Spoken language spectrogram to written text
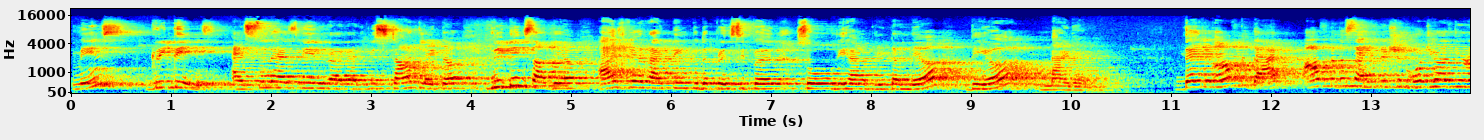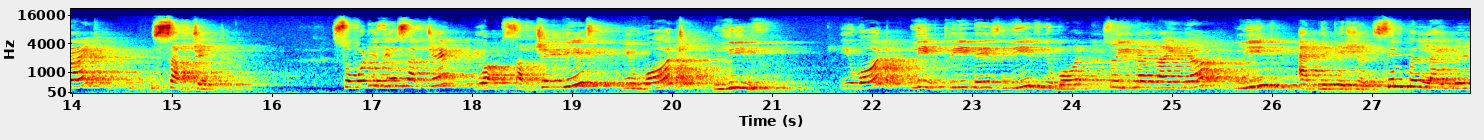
Means greetings. As soon as we, uh, we start later, greetings are there as we are writing to the principal. So we have written there, dear madam. Then after that, after the salutation, what you have to write? Subject. So what is your subject? Your subject is you want leave. You want leave. Three days leave you want. So you can write the leave application. Simple language.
